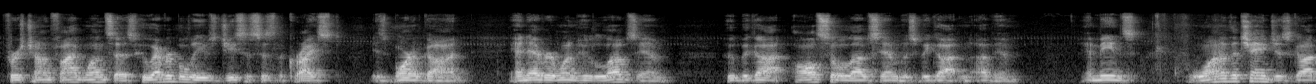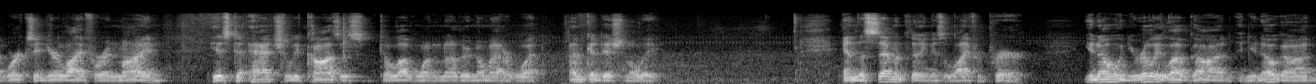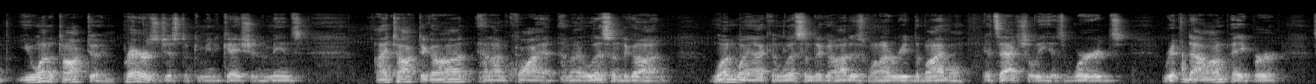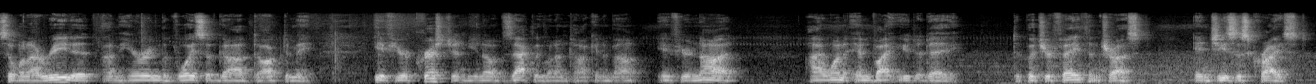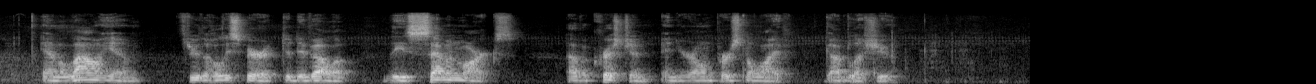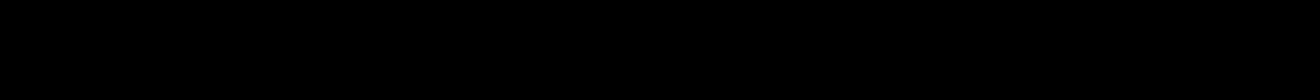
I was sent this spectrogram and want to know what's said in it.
1 John 5 1 says, Whoever believes Jesus is the Christ is born of God, and everyone who loves him, who begot, also loves him who's begotten of him. It means one of the changes God works in your life or in mine is to actually cause us to love one another no matter what, unconditionally. And the seventh thing is a life of prayer. You know, when you really love God and you know God, you want to talk to Him. Prayer is just a communication. It means I talk to God and I'm quiet and I listen to God. One way I can listen to God is when I read the Bible. It's actually His words written down on paper. So when I read it, I'm hearing the voice of God talk to me. If you're a Christian, you know exactly what I'm talking about. If you're not, I want to invite you today to put your faith and trust in Jesus Christ and allow Him, through the Holy Spirit, to develop these seven marks of a Christian in your own personal life. God bless you.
